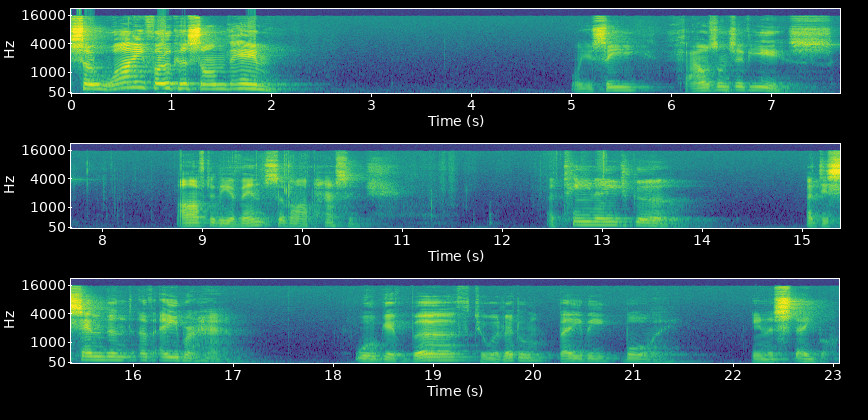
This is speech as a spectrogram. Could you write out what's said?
so why focus on them? Well, you see, thousands of years after the events of our passage, a teenage girl, a descendant of Abraham, will give birth to a little baby boy in a stable.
